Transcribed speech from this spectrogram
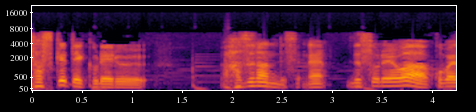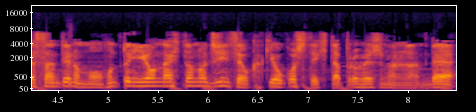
助けてくれる、はずなんですよね。で、それは小林さんっていうのも本当にいろんな人の人生を書き起こしてきたプロフェッショナルなんで、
